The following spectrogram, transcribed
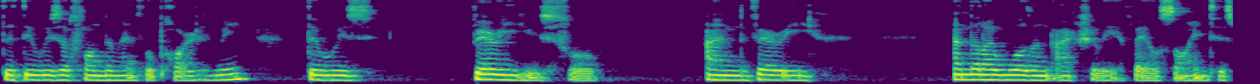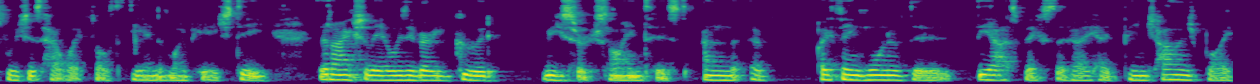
that there was a fundamental part of me that was very useful and very and that I wasn't actually a failed scientist, which is how I felt at the end of my PhD. That actually I was a very good research scientist, and uh, I think one of the the aspects that I had been challenged by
